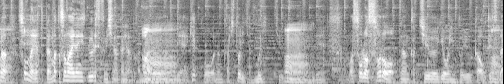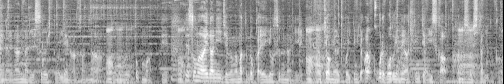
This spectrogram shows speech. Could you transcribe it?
まあ、そんなんやってたらまたその間にルール説明しなあかんやんとかなるんで、結構なんか一人じゃ無理っていうところなんで、まあ、そろそろなんか従業員というかお手伝いなりなんなりする人を入れなあかんなと思うとこもあって、でその間に自分がまたどっか営業するなり、興味あるとこ行ってみてあここでボードゲームやってみてもいいですかとか話をしたりとか。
